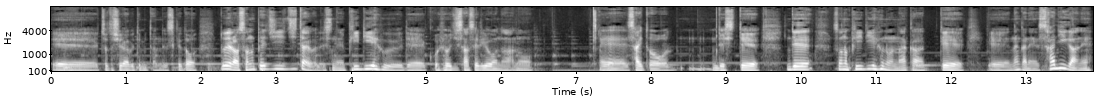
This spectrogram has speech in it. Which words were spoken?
えー、ちょっと調べてみたんですけどどうやらそのページ自体はですね PDF でこう表示させるようなあのえー、サイトでしてでその PDF の中で、えー、なんかね詐欺がね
